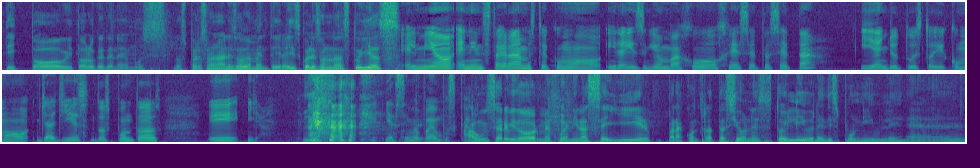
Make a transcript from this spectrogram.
TikTok y todo lo que tenemos. Los personales, obviamente. Iraís, ¿cuáles son las tuyas? El mío en Instagram estoy como Irais-GZZ y en YouTube estoy como Yayis, dos puntos y ya. Y así me pueden buscar. A un servidor me pueden ir a seguir para contrataciones, estoy libre, disponible. ¿eh?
